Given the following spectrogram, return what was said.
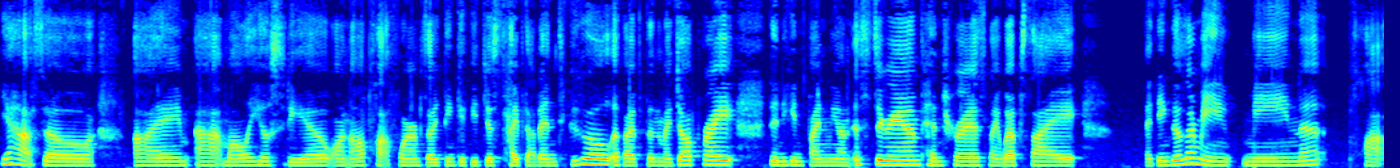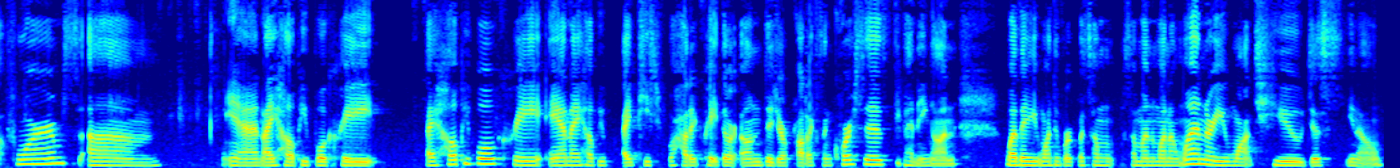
Yeah, so I'm at Molly Ho Studio on all platforms. I think if you just type that into Google, if I've done my job right, then you can find me on Instagram, Pinterest, my website. I think those are my main platforms. Um, and I help people create. I help people create, and I help you. I teach people how to create their own digital products and courses, depending on whether you want to work with some someone one on one or you want to just you know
